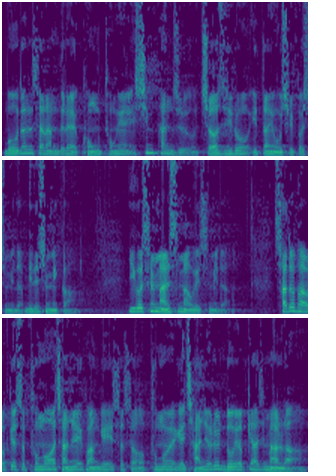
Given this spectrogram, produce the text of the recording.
모든 사람들의 공통의 심판주, 저지로 이 땅에 오실 것입니다. 믿으십니까? 이것을 말씀하고 있습니다. 사도 바울께서 부모와 자녀의 관계에 있어서 부모에게 자녀를 노엽게 하지 말라.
